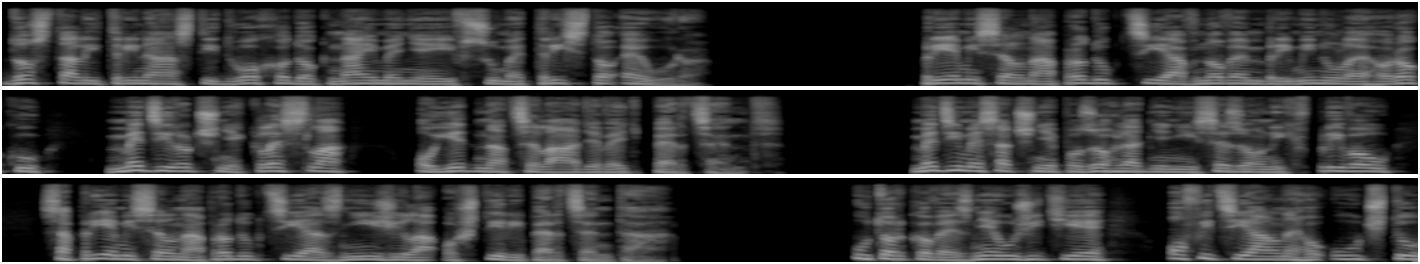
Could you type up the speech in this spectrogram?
dostali 13. dôchodok najmenej v sume 300 eur. Priemyselná produkcia v novembri minulého roku medziročne klesla o 1,9 Medzimesačne po zohľadnení sezónnych vplyvov sa priemyselná produkcia znížila o 4% Útorkové zneužitie oficiálneho účtu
